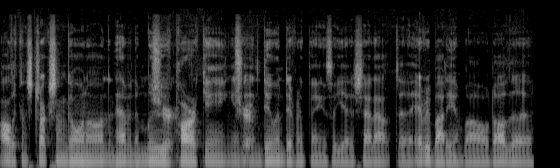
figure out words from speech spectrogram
all the construction going on and having to move Sure. parking and, Sure. and doing different things. So yeah, shout out to everybody involved, all the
